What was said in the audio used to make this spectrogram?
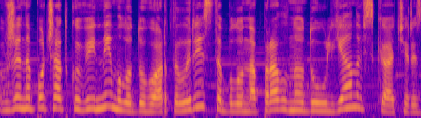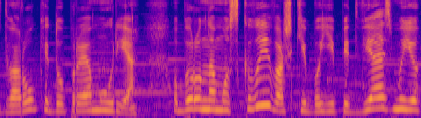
Вже на початку війни молодого артилеріста було направлено до Ульяновська, а через два роки до Преамур'я. Оборона Москви, важкі бої під Вязьмою,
